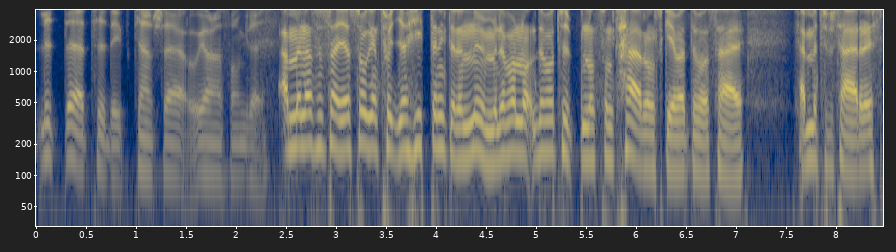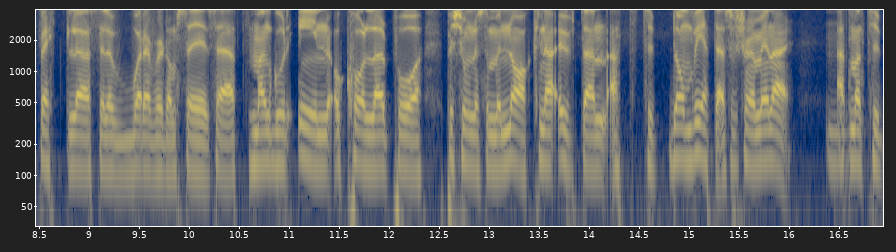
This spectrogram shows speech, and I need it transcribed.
lite tidigt kanske att göra en sån grej Ja men alltså så här, jag såg en tweet, jag hittar inte den nu men det var, no, det var typ något sånt här de skrev att det var så här Ja men typ så här respektlöst eller whatever de säger, så att man går in och kollar på personer som är nakna utan att typ de vet det, alltså förstår du vad jag menar? Mm. Att man typ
